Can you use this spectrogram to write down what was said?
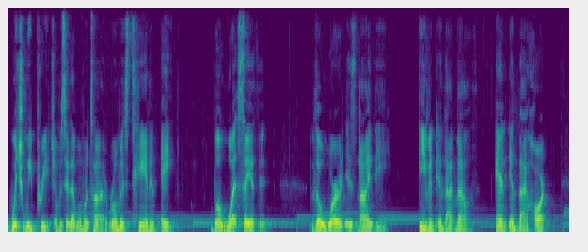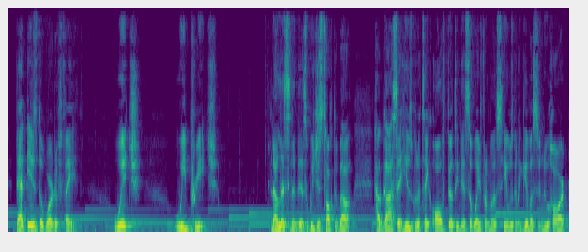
which we preach. I'm going to say that one more time Romans 10 and 8. But what saith it? The word is nigh thee, even in thy mouth and in thy heart. That is the word of faith, which we preach. Now, listen to this. We just talked about how God said He was going to take all filthiness away from us. He was going to give us a new heart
